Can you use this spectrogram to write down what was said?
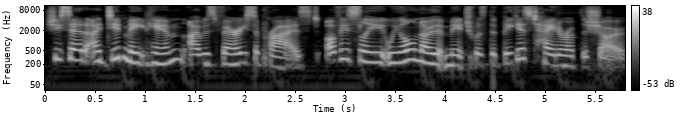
She said, I did meet him. I was very surprised. Obviously, we all know that Mitch was the biggest hater of the show.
